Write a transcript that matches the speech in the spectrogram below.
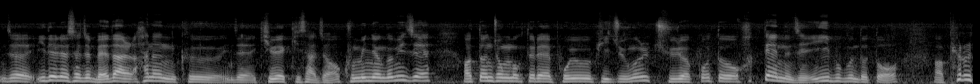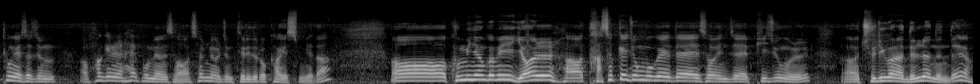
이제 이델리에서 이제 매달 하는 그 이제 기획 기사죠. 국민연금이 이제 어떤 종목들의 보유 비중을 줄였고 또 확대했는지 이 부분도 또 어, 표를 통해서 좀 확인을 해보면서 설명을 좀 드리도록 하겠습니다. 어, 국민연금이 15개 종목에 대해서 이제 비중을 어, 줄이거나 늘렸는데요.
